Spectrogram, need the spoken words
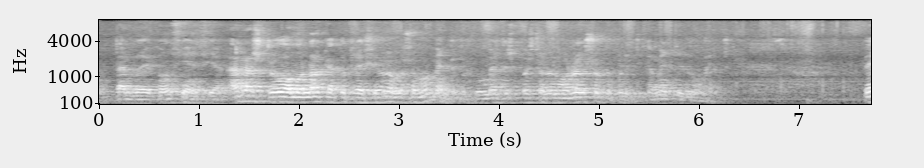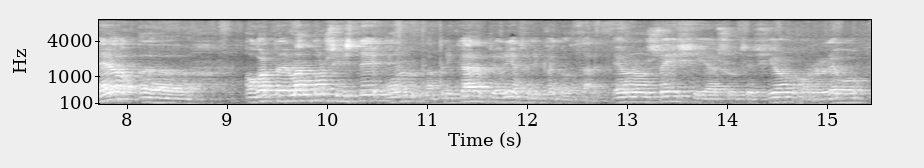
o perda de conciencia, arrastrou ao monarca que traicionou no seu momento, porque un mes despois tamén morreu, só que políticamente de momento. Pero eh, o golpe de man consiste en aplicar a teoría Felipe González. Eu non sei se a sucesión o relevo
